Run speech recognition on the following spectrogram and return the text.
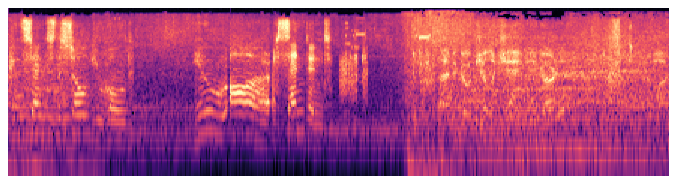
can sense the soul you hold. You are Ascendant. Time to go kill a king, eh, Guardian? Good luck.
